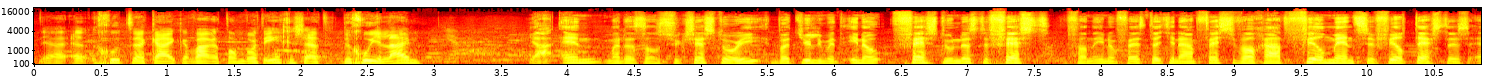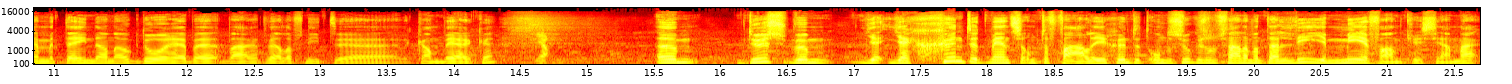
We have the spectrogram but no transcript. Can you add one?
Ja, goed kijken waar het dan wordt ingezet. De goede lijm. Ja, en, maar dat is dan een successtory. Wat jullie met InnoFest doen, dat is de fest van InnoFest. Dat je naar een festival gaat, veel mensen, veel testers. En meteen dan ook doorhebben waar het wel of niet eh, kan werken. Ja. Ehm, dus we, jij, jij gunt het mensen om te falen. Je gunt het onderzoekers om te falen, want daar leer je meer van, Christian. Maar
